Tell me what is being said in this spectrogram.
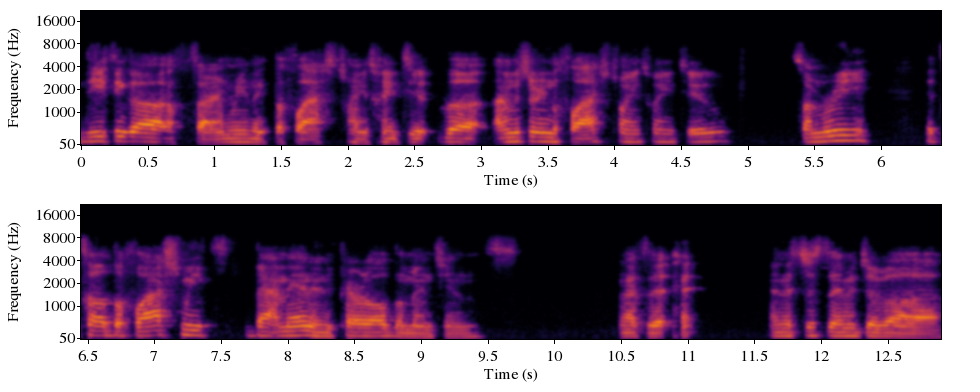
do you think uh sorry I'm reading like the Flash 2022 the I'm just reading the Flash 2022 summary. It's called The Flash meets Batman in parallel dimensions. And that's it, and it's just the image of uh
